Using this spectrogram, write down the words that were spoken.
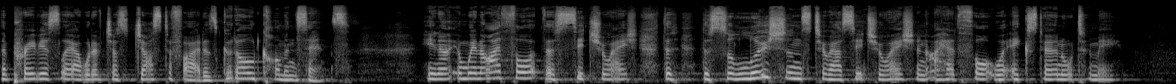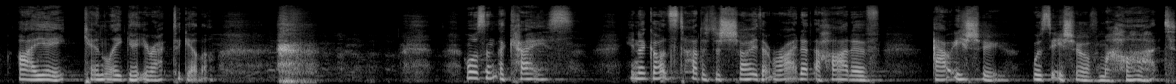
that previously I would have just justified as good old common sense. You know, and when I thought the situation, the, the solutions to our situation I had thought were external to me, i.e., Ken Lee get your act together? wasn't the case. You know, God started to show that right at the heart of our issue was the issue of my heart.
